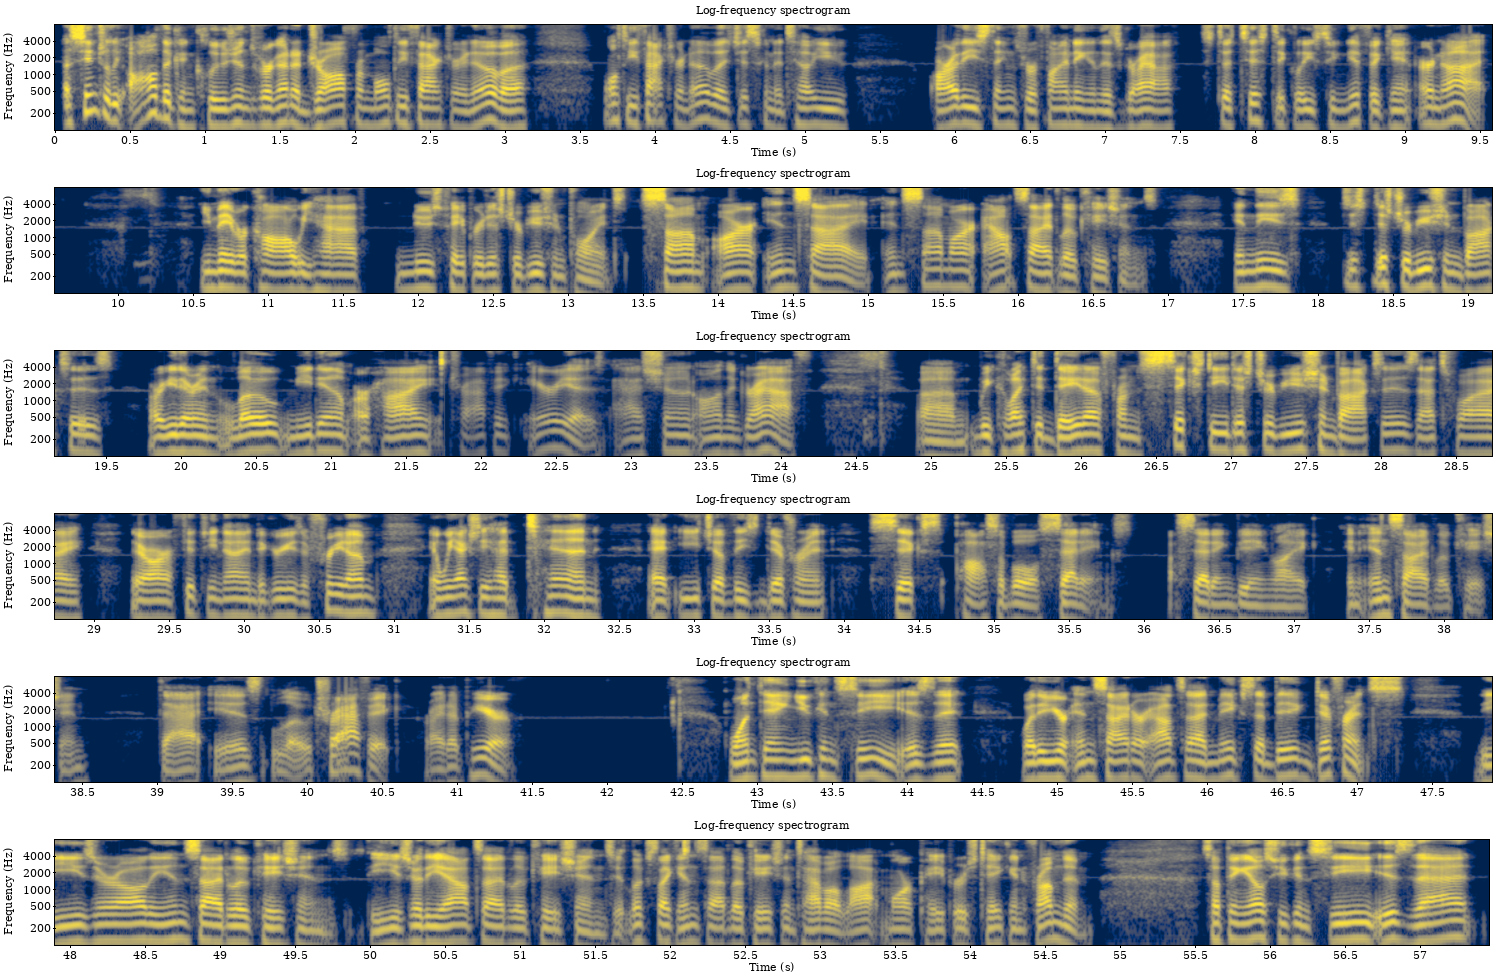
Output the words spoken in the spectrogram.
essentially all the conclusions we're going to draw from multi-factor ANOVA. Multi-factor ANOVA is just going to tell you are these things we're finding in this graph statistically significant or not. You may recall we have newspaper distribution points. Some are inside and some are outside locations. In these distribution boxes are either in low, medium, or high traffic areas as shown on the graph. Um, we collected data from 60 distribution boxes. That's why there are 59 degrees of freedom. And we actually had 10 at each of these different six possible settings. A setting being like an inside location that is low traffic right up here. One thing you can see is that whether you're inside or outside makes a big difference. These are all the inside locations. These are the outside locations. It looks like inside locations have a lot more papers taken from them. Something else you can see is that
